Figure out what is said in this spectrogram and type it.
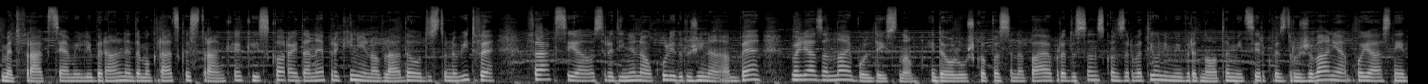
Med frakcijami liberalne demokratske stranke, ki skoraj da neprekinjeno vlada od ustanovitve, frakcija osredinjena okoli družine Abe velja za najbolj desno. Ideološko pa se napaja predvsem s konzervativnimi vrednotami crkve združevanja, pojasni,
